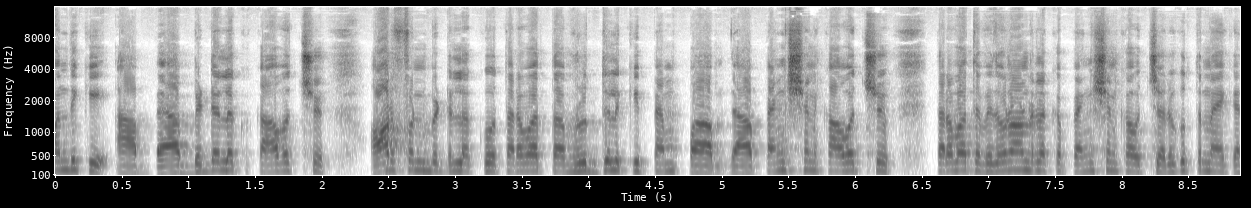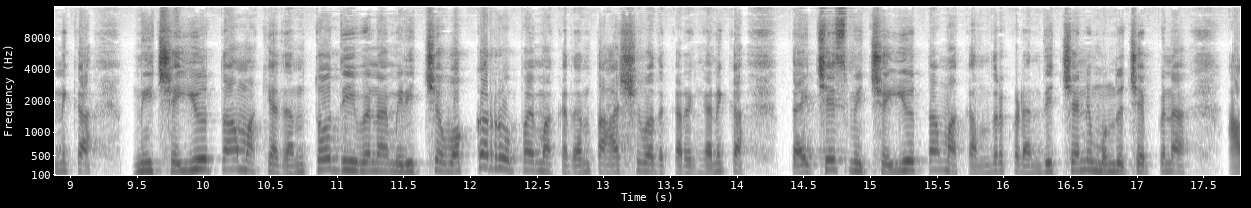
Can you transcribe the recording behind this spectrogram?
మందికి ఆ ఆ బిడ్డలకు కావచ్చు ఆర్ఫన్ బిడ్డలకు తర్వాత వృద్ధులకి పెంప పెన్షన్ కావచ్చు తర్వాత విధవరాండులకు పెన్షన్ కావచ్చు జరుగుతున్నాయి కనుక మీ చెయ్యూత మాకు అది ఎంతో దీవెన మీరు ఇచ్చే ఒక్క రూపాయి మాకు అది ఎంతో ఆశీర్వాదకరం కనుక దయచేసి మీ చెయ్యూత మాకు అందరూ కూడా అందించండి. ముందు చెప్పిన ఆ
